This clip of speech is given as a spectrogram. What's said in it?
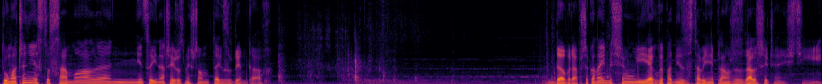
Tłumaczenie jest to samo, ale nieco inaczej rozmieszczono tekst w dymkach. Dobra, przekonajmy się, jak wypadnie zestawienie planży z dalszej części.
